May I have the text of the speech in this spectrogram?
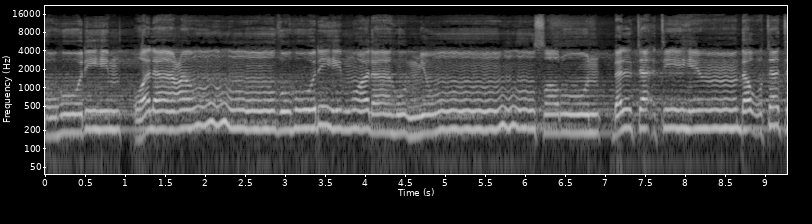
ظهورهم ولا عن ظهورهم ولا هم ينصرون بل تأتيهم بغتة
